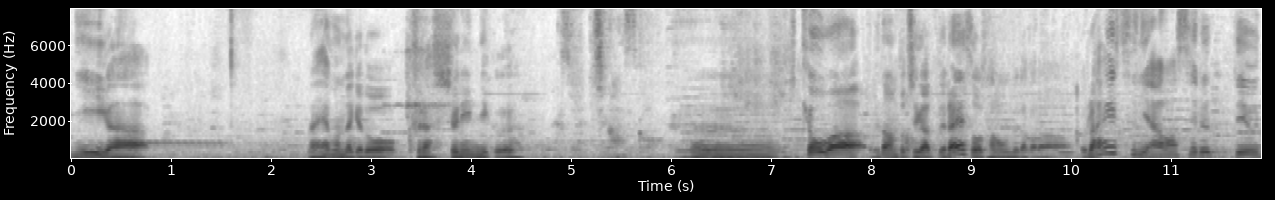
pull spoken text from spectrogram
2位が、悩むんだけど、クラッシュニンニクそっちなんすか？うーん今日は普段と違ってライスを頼んでたから、ライスに合わせるっていう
